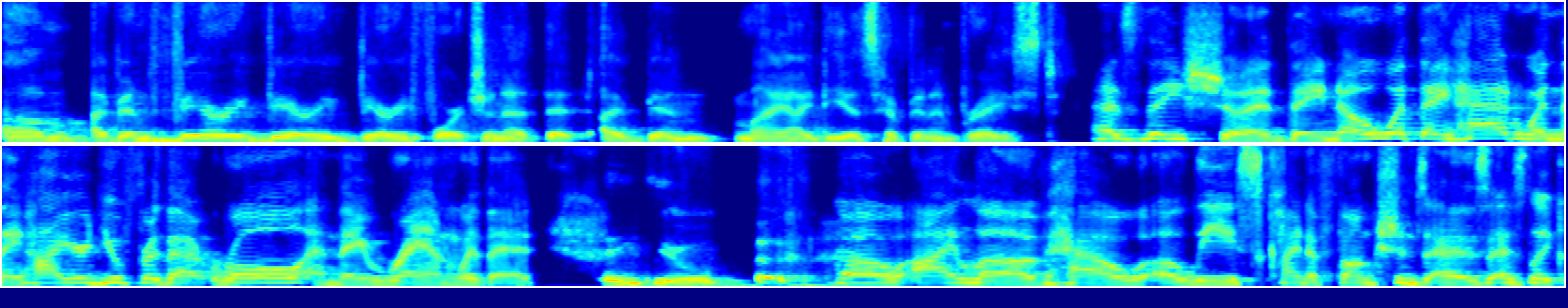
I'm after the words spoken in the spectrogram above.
um, I've been very, very, very fortunate that I've been my ideas have been embraced as they should. They know what they had when they hired you for that role and they ran with it. Thank you. so I love how Elise kind of functions as as like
